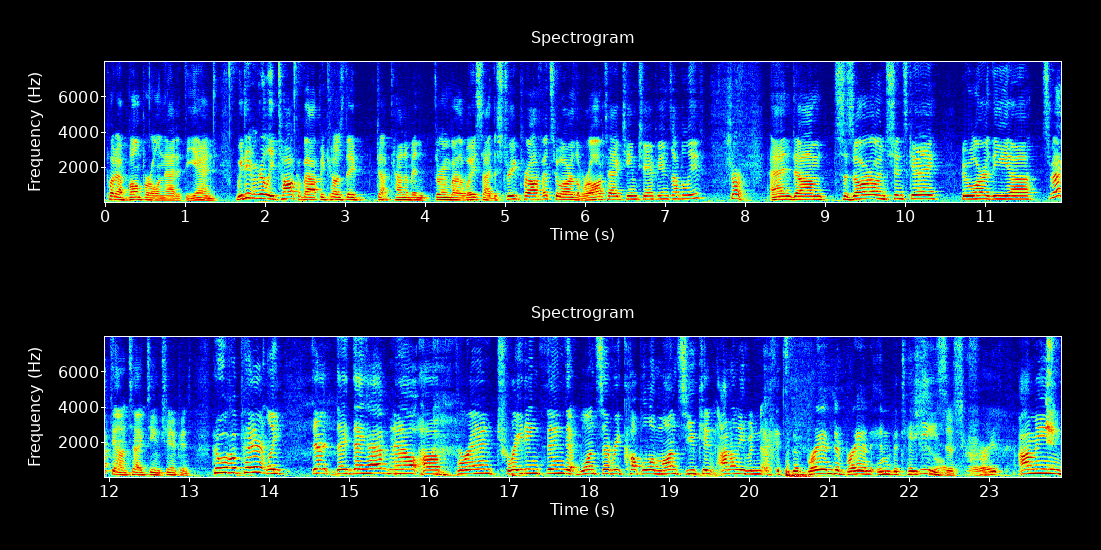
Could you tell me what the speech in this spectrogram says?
put a bumper on that at the end. We didn't really talk about because they've got kind of been thrown by the wayside. The Street Profits, who are the Raw Tag Team Champions, I believe, Sure. and um, Cesaro and Shinsuke, who are the uh, SmackDown Tag Team Champions, who have apparently. They're, they they have now a brand trading thing that once every couple of months you can I don't even know It's the brand to brand invitational. Jesus all right? I mean,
